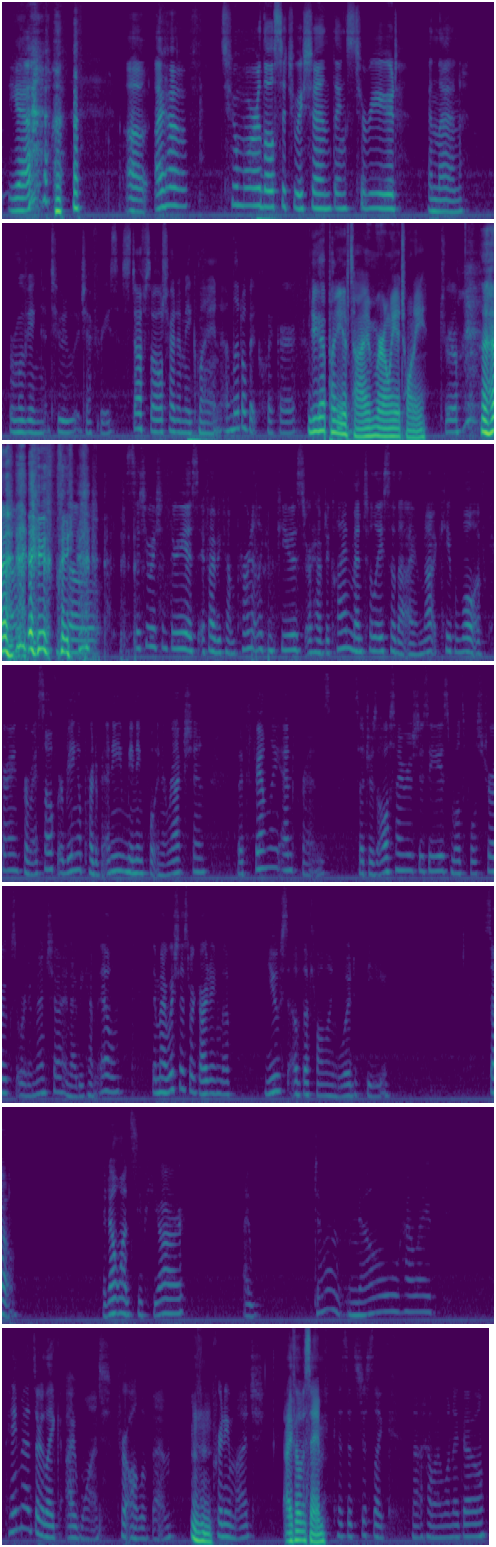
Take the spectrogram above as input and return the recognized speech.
yeah. uh, I have two more little situation things to read, and then we're moving to Jeffrey's stuff, so I'll try to make mine a little bit quicker. You got plenty of time. We're only at 20. True. Like- um, So, situation three is if I become permanently confused or have declined mentally so that I am not capable of caring for myself or being a part of any meaningful interaction with family and friends, such as Alzheimer's disease, multiple strokes, or dementia, and I become ill, then my wishes regarding the f- use of the following would be so, I don't want CPR. I don't know how I. Pain meds are like I want for all of them, Mhm. pretty much, I feel the same. because it's just like not how I want to go.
